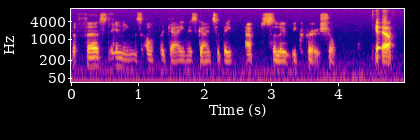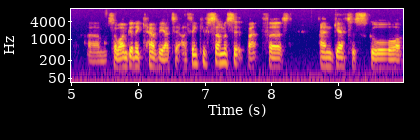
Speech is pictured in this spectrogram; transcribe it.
the first innings of the game is going to be absolutely crucial. Yeah. Um, so I'm going to caveat it. I think if Somerset bat first and get a score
